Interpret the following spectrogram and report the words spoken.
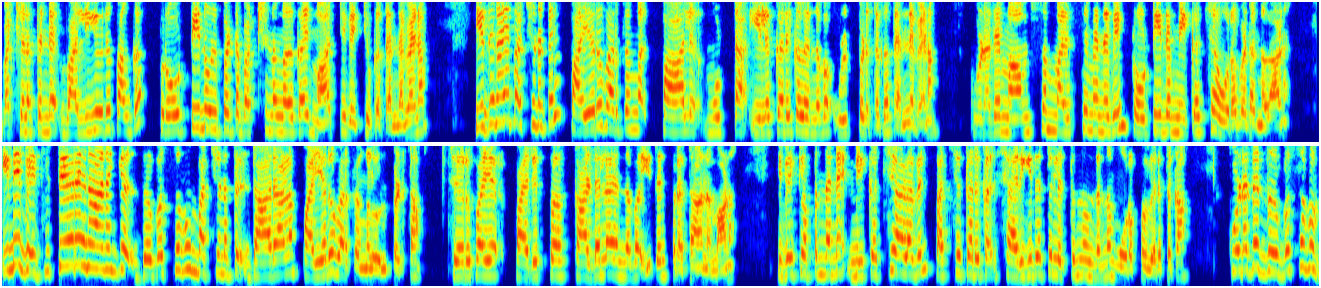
ഭക്ഷണത്തിന്റെ വലിയൊരു പങ്ക് പ്രോട്ടീൻ ഉൾപ്പെട്ട ഭക്ഷണങ്ങൾക്കായി മാറ്റിവെക്കുക തന്നെ വേണം. ഇതിനായി ഭക്ഷണത്തിൽ പയറുവർഗങ്ങൾ പാൽ മുട്ട ഇലക്കറികൾ എന്നിവ ഉൾപ്പെടുത്തുക തന്നെ വേണം. കൂടാതെ മാംസം മത്സ്യം എന്നിവയും പ്രോട്ടീന്റെ മികച്ച ഉറവിടങ്ങളാണ്. ഇനി വെജിറ്റേറിയൻ ആണെങ്കിൽ ദിവസവും ഭക്ഷണത്തിൽ ധാരാളം പയറുവർഗങ്ങൾ ഉൾപ്പെടുത്താം. ചെറുപയർ പരിപ്പ് കടല എന്നിവ ഇതിൽ പ്രധാനമാണ്. ഇവയ്ക്കൊപ്പം തന്നെ മികച്ച അളവിൽ പച്ചക്കറികൾ ശരീരത്തിൽ എത്തുന്നുണ്ടെന്നും ഉറപ്പുവരുത്തുക. കൂടാതെ ദിവസവും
